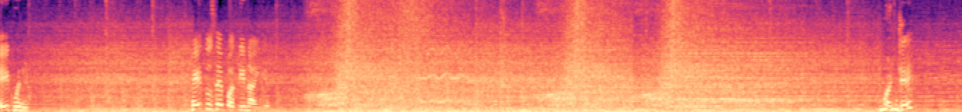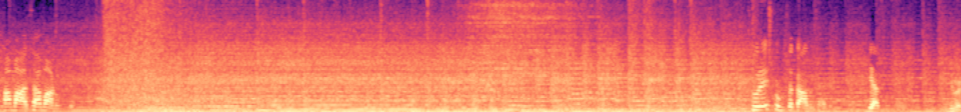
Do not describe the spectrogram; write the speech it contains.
एक मिनिट। हे तुझे पती नाहीये। म्हणजे? हा माझा माणूस आहे. सुरेश तुमचं काम झालं. या तुम्ही.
